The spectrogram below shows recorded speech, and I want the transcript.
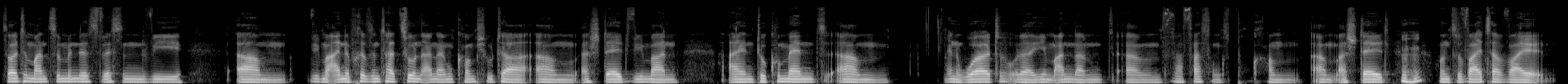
sollte man zumindest wissen, wie, ähm, wie man eine Präsentation an einem Computer ähm, erstellt, wie man ein Dokument ähm, in Word oder jedem anderen ähm, Verfassungsprogramm ähm, erstellt mhm. und so weiter, weil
